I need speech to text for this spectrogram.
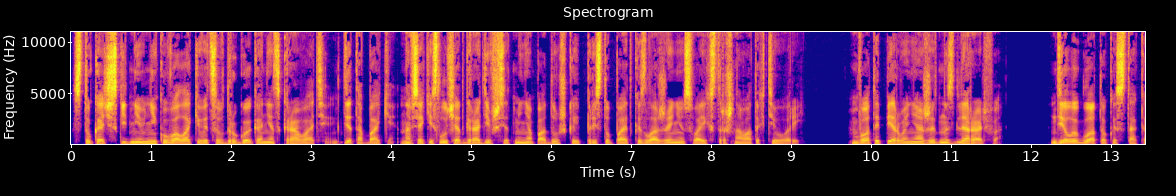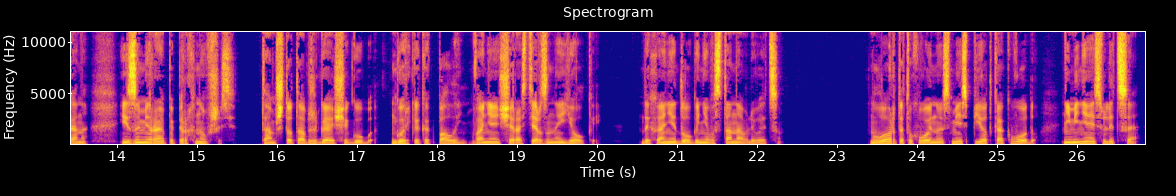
Стукаческий дневник уволакивается в другой конец кровати, где табаки, на всякий случай отгородившись от меня подушкой, приступает к изложению своих страшноватых теорий. Вот и первая неожиданность для Ральфа. Делаю глоток из стакана и замираю, поперхнувшись. Там что-то обжигающее губы, горько как полынь, воняющее растерзанной елкой. Дыхание долго не восстанавливается. Лорд эту хвойную смесь пьет как воду, не меняясь в лице —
